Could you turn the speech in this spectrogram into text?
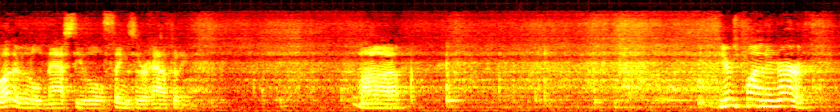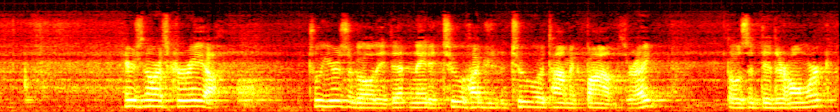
other little nasty little things that are happening. Uh, here's planet Earth. Here's North Korea. Two years ago, they detonated 202 atomic bombs, right? Those that did their homework?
